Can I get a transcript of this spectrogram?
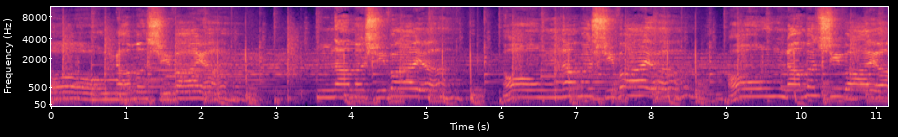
Om Namah Shivaya. Namah Shivaya. Om Namah Shivaya. Om Namah Shivaya.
